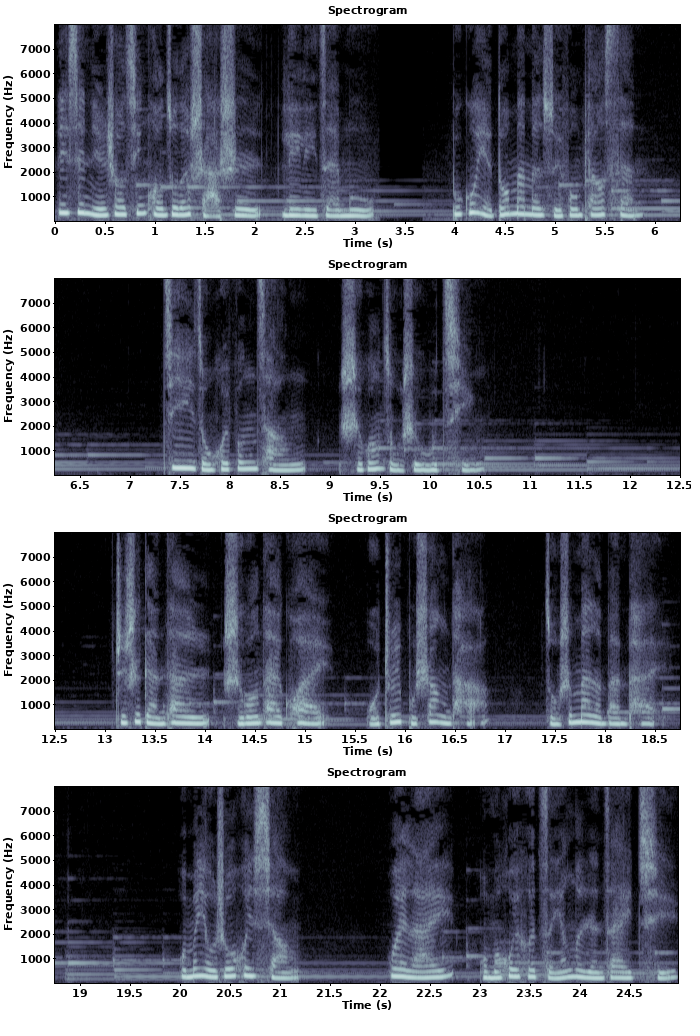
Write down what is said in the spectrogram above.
那些年少轻狂做的傻事历历在目，不过也都慢慢随风飘散。记忆总会封藏，时光总是无情。只是感叹时光太快，我追不上它，总是慢了半拍。我们有时候会想，未来。我们会和怎样的人在一起，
